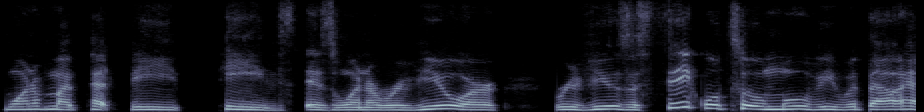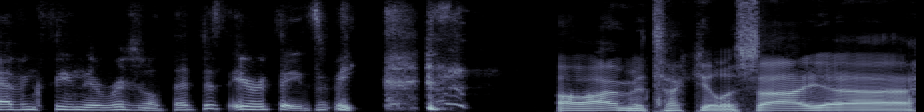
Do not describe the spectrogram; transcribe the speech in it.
one of my pet peeves is when a reviewer reviews a sequel to a movie without having seen the original. That just irritates me. oh, I'm meticulous. I uh,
